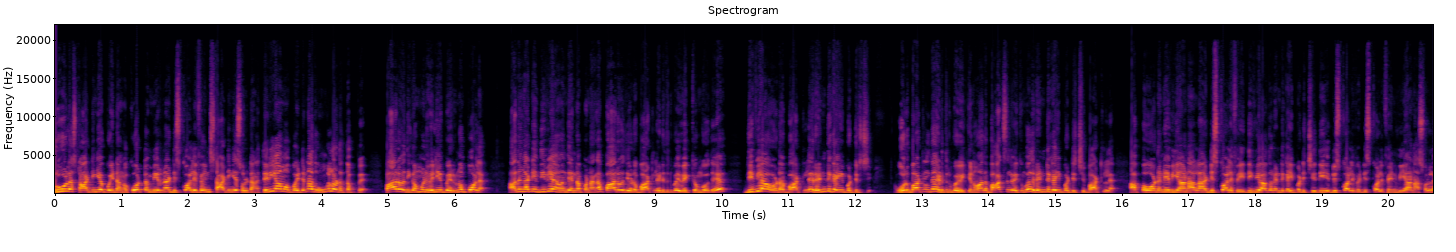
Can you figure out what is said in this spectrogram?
ரூலை ஸ்டார்டிங்கே போயிட்டாங்க. கோட்டை மீறினா டிஸ்குவாலிஃபைன்னு ஸ்டார்டிங்கே சொல்லிட்டாங்க. தெரியாமல் போயிட்டேன்னா அது உங்களோட தப்பு. பார்வதி கம்முன்னு வெளியே போயிருக்கணும் போல. அதுங்காட்டியும் திவ்யா வந்து என்ன பண்ணாங்க? பார்வதியோட பாட்டில் எடுத்துகிட்டு போய் வைக்கும்போது திவ்யாவோட பாட்டில் ரெண்டு கை பட்டுருச்சு. ஒரு பாட்டில் தான் எடுத்துட்டு போய் வைக்கணும். அந்த பாக்ஸ்ல வைக்கும்போது ரெண்டு கை பட்டுச்சு பாட்டில் அப்போ உடனே வியானாலாம் டிஸ்குவாலிஃபை திவ்யாதும் ரெண்டு கை பட்டுச்சு தி டிஸ்குவாலிஃபை டிஸ்குவாலிஃபைன்னு வியானா சொல்ல.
